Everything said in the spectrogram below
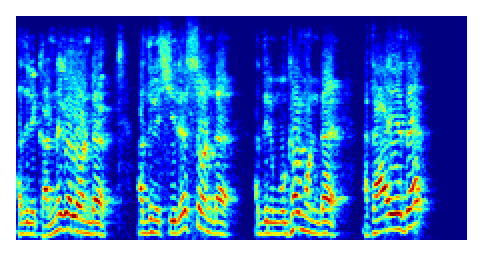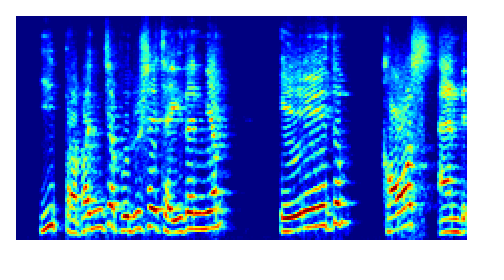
അതിന് കണ്ണുകളുണ്ട് അതിന് ശിരസ്സുണ്ട് അതിന് മുഖമുണ്ട്. അതായത് ഈ പ്രപഞ്ച പുരുഷ ചൈതന്യം ഏതും കോസ് ആൻഡ്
